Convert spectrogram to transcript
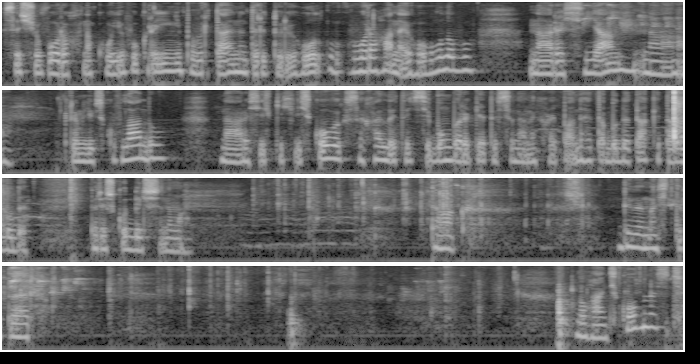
Все, що ворог накоїв в Україні, повертає на територію ворога, на його голову, на росіян, на кремлівську владу, на російських військових. Все хай летить всі бомби, ракети, все на них хай падає. Та буде так і так буде. Перешкод більше нема. Так. Дивимось тепер. Луганська область.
